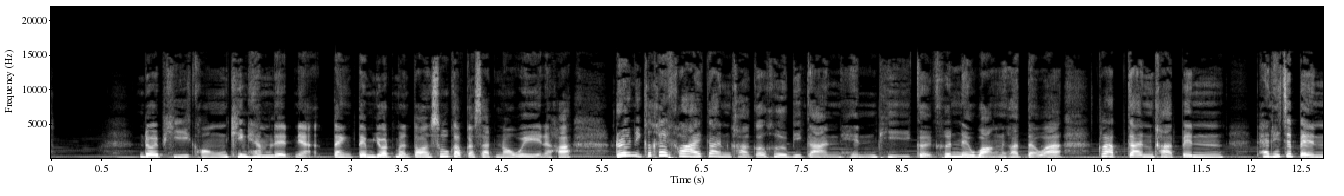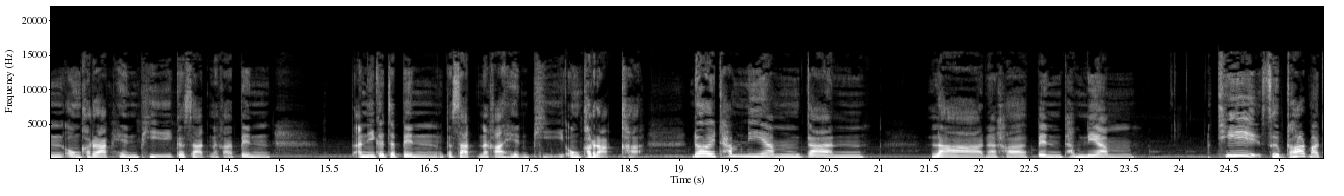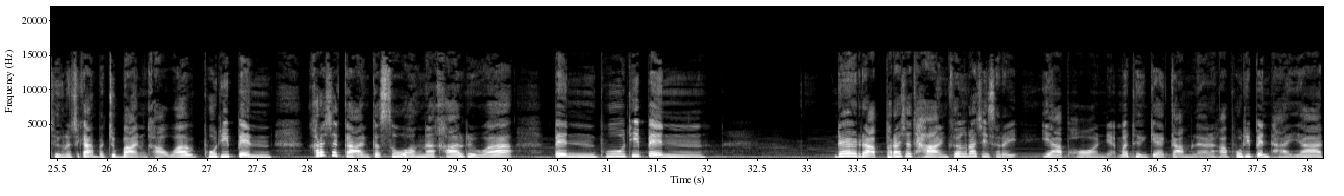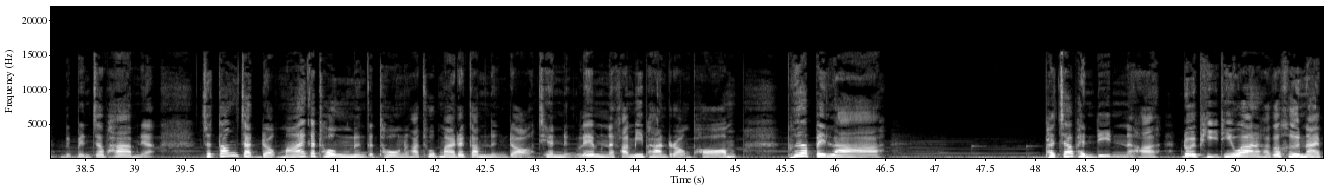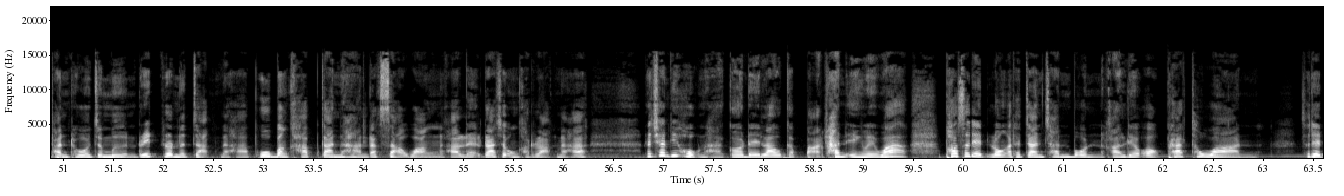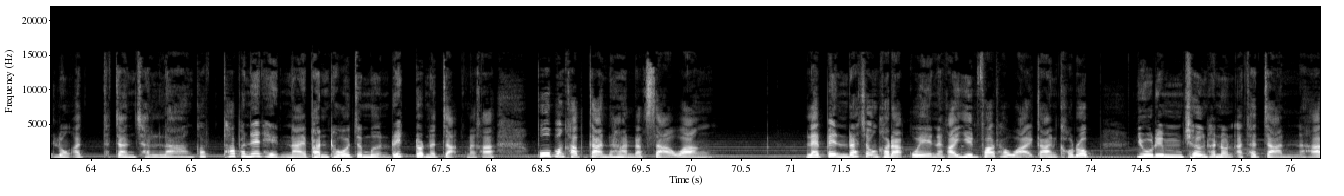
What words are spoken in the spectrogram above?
โดยผีของคิงแฮมเล็ตเนี่ยแต่งเต็มยศเหมือนตอนสู้กับกษัตริย์นอร์เวย์นะคะ เรื่องนี้ก็คล้ายๆกันค่ะ ก็คือมีการเห็นผีเกิดขึ้นในวังนะคะ แต่ว่ากลับกันค่ะเป็นแทนที่จะเป็นองครักษ์เห็นผีกษัตริย์นะคะเป็น อันนี้ก็จะเป็นกษัตริย์นะคะ เห็นผีองครักษ์ค่ะ โดยธรรมเนียมการลานะคะ เป็นธรรมเนียมที่สืบทอดมาถึงรัชกาลปัจจุบันค่ะว่าผู้ที่เป็นข้าราชการกระทรวงนะคะ หรือว่าเป็นผู้ที่เป็น ได้รับพระราชทานเครื่องราชอิสริยาภรณ์เนี่ยเมื่อถึงแก่กรรมแล้วนะคะ ผู้ที่เป็นทายาทหรือเป็นเจ้าภาพเนี่ยจะต้องจัดดอกไม้กระทงหนึ่งกระทงนะคะทูบไม้ระกรรมหนึ่งดอกเทียนหนึ่งเล่มนะคะ มีผ่านรองพร้อม เพื่อไปลาพระเจ้าแผ่นดินนะคะ โดยผีที่ว่านะคะก็คือนายพันโทจมื่นฤทธิ์รณจักรนะคะ ผู้บังคับการทหารรักษาวังนะคะ และราชองครักษ์นะคะรัชกาลที่ 6 นะคะ ก็ได้เล่ากับปากท่านเองเลยว่า พอเสด็จลงอัธจันทร์ชั้นบนนะคะเลี้ยวออกพระทวาร เสด็จลงอัจจันทร์ชั้นล่าง ก็ทอดพระเนตรเห็นนายพันโทจะหมื่นฤทธิ์รณจักรนะคะ ผู้บังคับการทหารรักษาวัง และเป็นราชองครักษ์เวนะคะ ยืนเฝ้าถวายการเคารพอยู่ริมเชิงถนนอัจจันทร์นะคะ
